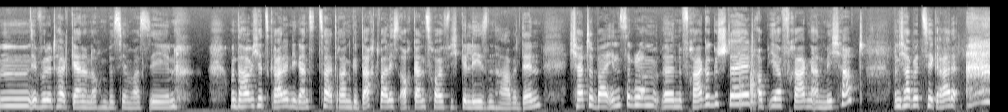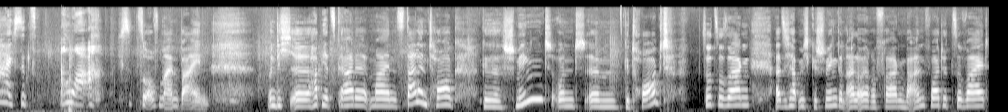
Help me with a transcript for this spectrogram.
hm, ihr würdet halt gerne noch ein bisschen was sehen. Und da habe ich jetzt gerade die ganze Zeit dran gedacht, weil ich es auch ganz häufig gelesen habe. Denn ich hatte bei Instagram äh, eine Frage gestellt, ob ihr Fragen an mich habt. Und ich habe jetzt hier gerade, ah, ich sitze, aua, ich sitze so auf meinem Bein. Und ich äh, habe jetzt gerade mein Style and Talk geschminkt und ähm, getalkt sozusagen. Also ich habe mich geschminkt und all eure Fragen beantwortet soweit,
